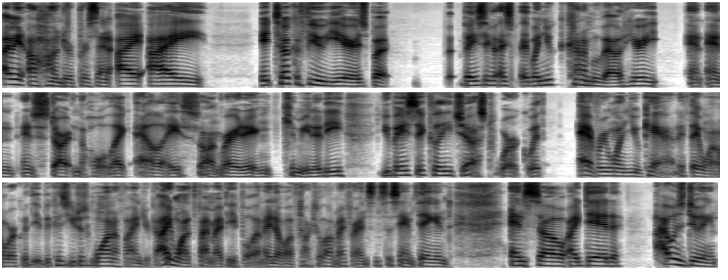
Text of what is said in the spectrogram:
I mean, a hundred percent. I, I, it took a few years, but basically, I, when you kind of move out here and and and start in the whole like LA songwriting community, you basically just work with everyone you can if they want to work with you because you just want to find your. I wanted to find my people, and I know I've talked to a lot of my friends. It's the same thing, and and so I did. I was doing an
